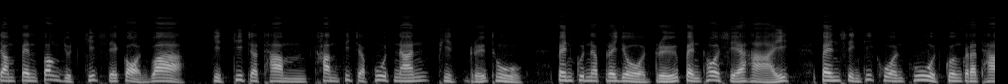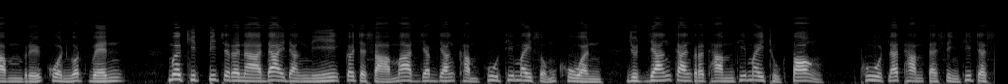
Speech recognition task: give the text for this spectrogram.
จำเป็นต้องหยุดคิดเสียก่อนว่า กิจที่จะทำคำที่จะพูดนั้นผิดหรือถูก เป็นคุณประโยชน์หรือเป็นโทษเสียหาย เป็นสิ่งที่ควรพูดควรกระทำหรือควรงดเว้น เมื่อคิดพิจารณาได้ดังนี้ก็จะสามารถยับยั้งคำพูดที่ไม่สมควร หยุดยั้งการกระทำที่ไม่ถูกต้อง พูดและทำแต่สิ่งที่จะส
